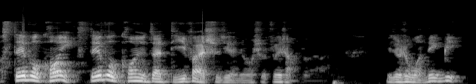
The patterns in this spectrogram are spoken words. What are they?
Stable coin，stable coin 在 DeFi 世界中是非常重要的，也就是稳定币。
